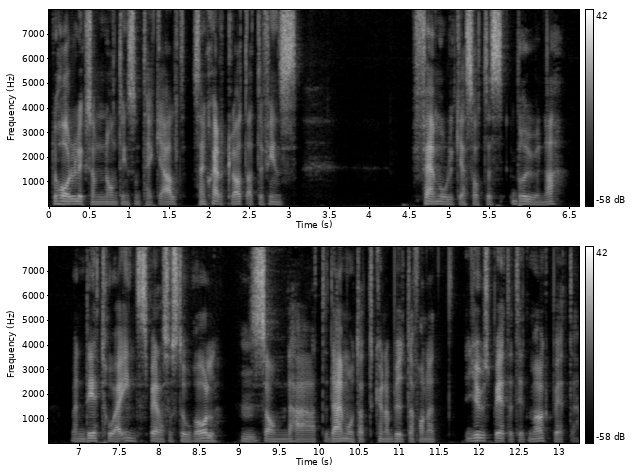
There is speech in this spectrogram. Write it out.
Då har du liksom någonting som täcker allt. Sen självklart att det finns fem olika sorters bruna. Men det tror jag inte spelar så stor roll. Mm. Som det här att däremot att kunna byta från ett ljust bete till ett mörkt bete.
